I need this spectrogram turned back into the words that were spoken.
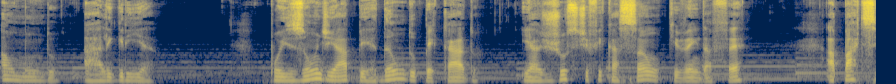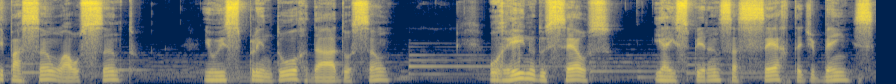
ao mundo a alegria, pois onde há perdão do pecado e a justificação que vem da fé, a participação ao Santo e o esplendor da adoção, o reino dos céus e a esperança certa de bens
